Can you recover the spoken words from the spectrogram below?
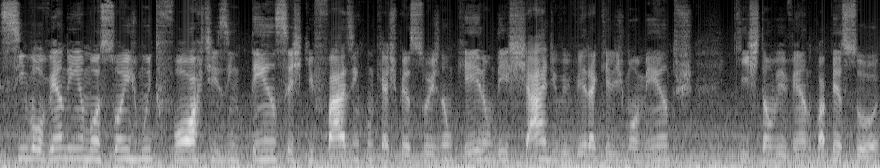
se envolvendo em emoções muito fortes, intensas, que fazem com que as pessoas não queiram deixar de viver aqueles momentos que estão vivendo com a pessoa.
